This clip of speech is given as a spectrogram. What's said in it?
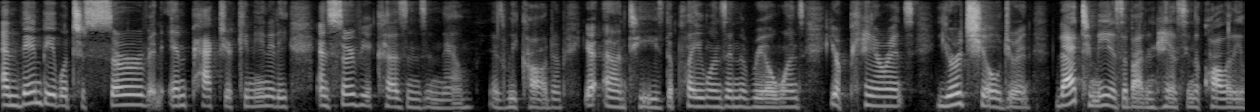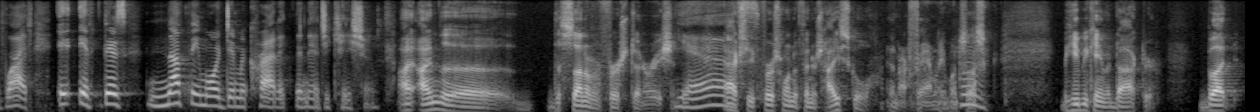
and then be able to serve and impact your community and serve your cousins and them, as we call them, your aunties, the play ones and the real ones, your parents, your children. That to me is about enhancing the quality of life. If there's nothing more democratic than education. I, I'm the the son of a first generation. Yes. Actually, first one to finish high school in our family. Much hmm. less, he became a doctor. But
